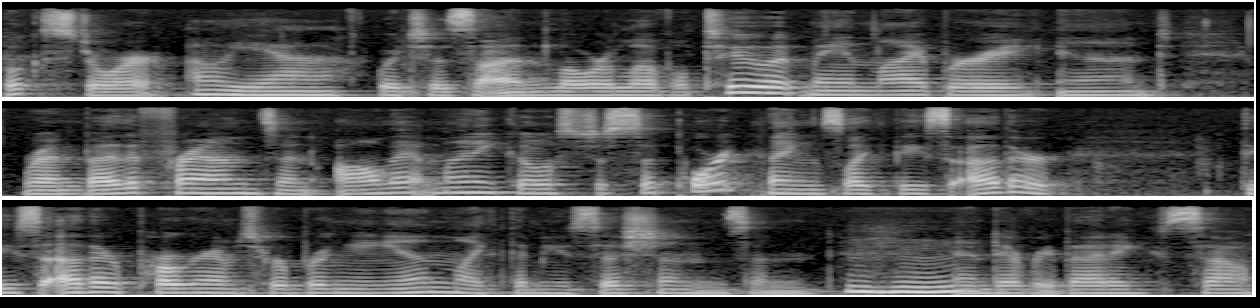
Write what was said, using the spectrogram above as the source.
bookstore. Oh yeah. Which is on lower level 2 at Main Library and run by the friends and all that money goes to support things like these other these other programs we're bringing in, like the musicians and mm-hmm. and everybody. So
